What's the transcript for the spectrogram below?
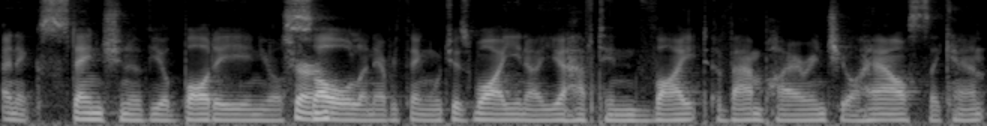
an extension of your body and your Sure. soul and everything, which is why you know you have to invite a vampire into your house. They can't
